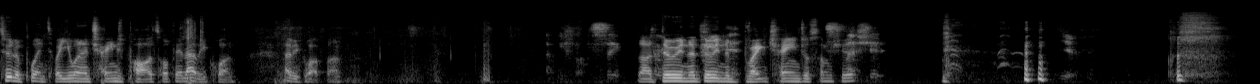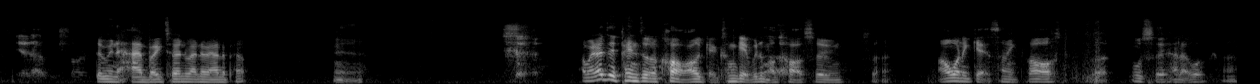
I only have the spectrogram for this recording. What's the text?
to the point where you want to change parts of it, that'd be quite, that'd be quite fun. That'd be fucking sick. Like doing the doing the brake change or some shit. yeah. Yeah, that would be fun. Doing a handbrake turn around the roundabout. Yeah. I mean, that depends on the car I'll get, because I'm getting rid of my uh-huh. car soon. So I want to get something fast, but we'll see how that works. out.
